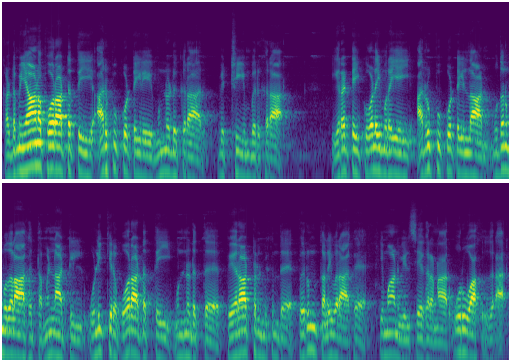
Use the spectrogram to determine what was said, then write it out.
கடுமையான போராட்டத்தை அருப்புக்கோட்டையிலே முன்னெடுக்கிறார் வெற்றியும் பெறுகிறார். இரட்டை கோலை முறையை அருப்புக்கோட்டையில்தான் முதன் முதலாக தமிழ்நாட்டில் ஒழிக்கிற போராட்டத்தை முன்னெடுத்த பேராற்றல் மிகுந்த பெரும் தலைவராக இமானுவேல் சேகரனார் உருவாகுகிறார்.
